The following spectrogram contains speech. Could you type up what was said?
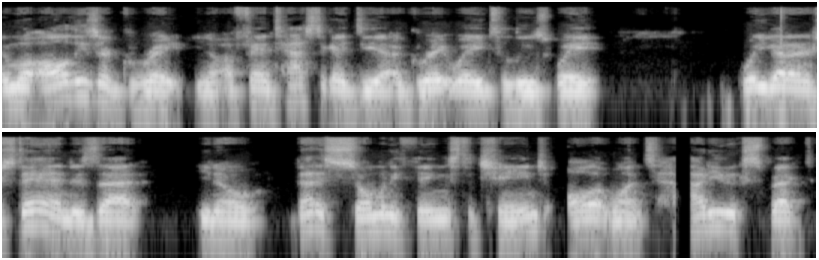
And while all these are great, you know, a fantastic idea, a great way to lose weight, what you got to understand is that, you know, that is so many things to change all at once. How do you expect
